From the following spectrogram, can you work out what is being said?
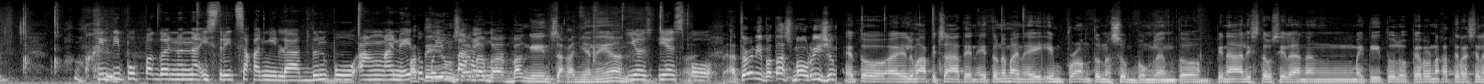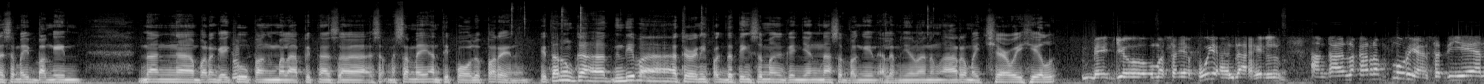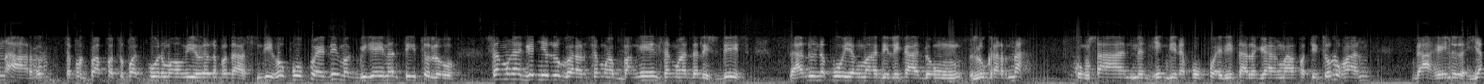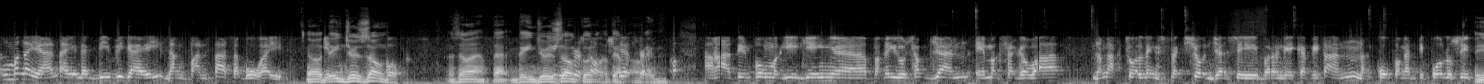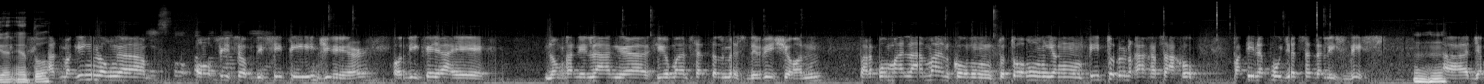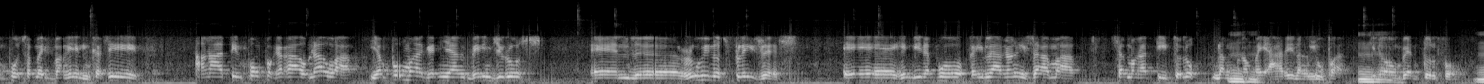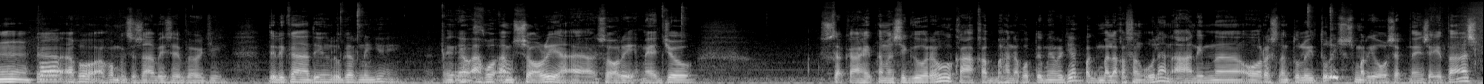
Hindi po pa ganun na straight sa kanila. Doon po ang ano, ito Pati po yung yung sa bahay baba, niya. bangin, sa kanya na yan. Yes, yes po. Attorney Batas Mauricio. Ito ay lumapit sa atin. Ito naman ay impromptu na sumbong lang to. Pinaalis daw sila ng may titulo pero nakatira sila sa may bangin ng ah, Barangay Kupang malapit na sa, sa, sa may Antipolo pa rin. Itanong ka, at hindi ba attorney pagdating sa mga ganyang nasa bangin, alam niyo naman nung araw may Cherry Hill Medyo masaya po yan dahil ang kalakaran po yan sa DNR sa pagpapatupad po ng mga umira na batas, hindi ho po pwede magbigay ng titulo sa mga ganyan lugar, sa mga bangin, sa mga dalisdis. Lalo na po yung mga delikadong lugar na kung saan hindi na po pwede talagang mapatituluhan dahil yung mga yan ay nagbibigay ng banta sa buhay. Oh, danger zone. po. Masama, danger zone. Danger nakatira. yes. Okay. Ang atin pong magiging ah, pakiusap dyan ay magsagawa ng actual na inspeksyon dyan si Barangay Kapitan ng Kupang Antipolo City. Ayan, ito. At maging nung ah, Yes po, Office of the City Engineer o di kaya eh nung kanilang ah, Human Settlements Division para po malaman kung totoong yung titulo nakakasakop pati na po dyan sa Dalisdis. Ah, dyan po sa may bangin. Kasi ang atin pong pagkakaunawa, yan pong mga ganyang dangerous and uh, ruinous places, eh, hindi na po kailangang isama sa mga titulo ng mga may-ari ng lupa. Ginoong Ben Tulfo. Mm. Kaya ako, ako magsasabi sa Virgie, delikado yung lugar ninyo eh. ako, I'm sorry, ah, sorry. Medyo, sa kahit naman siguro, oh, kakabahan ako tumira dyan. Pag malakas ang ulan, anim na oras lang tuloy-tuloy. Sus Mariosep na yun sa itaas.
